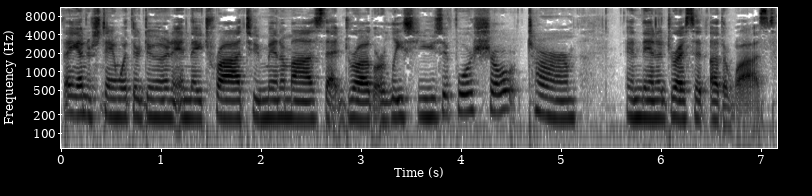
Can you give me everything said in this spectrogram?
they understand what they're doing and they try to minimize that drug or at least use it for a short term and then address it otherwise.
